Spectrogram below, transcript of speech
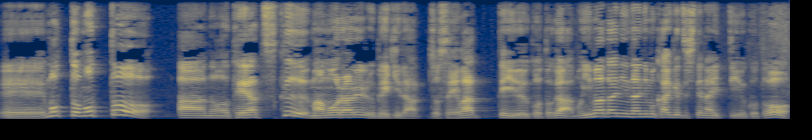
えー、もっともっと、あの、手厚く守られるべきだ、女性はっていうことが、もう未だに何も解決してないっていうことを、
